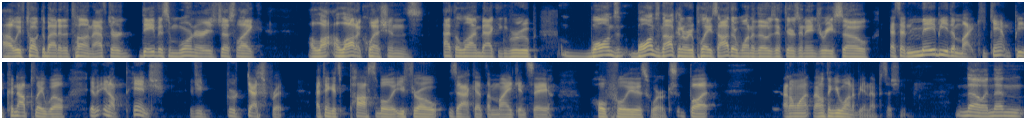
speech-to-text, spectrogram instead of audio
uh, we've talked about it a ton. After Davis and Werner is just like a lot a lot of questions at the linebacking group. Baun's Baun's not going to replace either one of those if there's an injury. So I said maybe the mic. He can't. He could not play well. If in a pinch, if you were desperate, I think it's possible that you throw Zach at the mic and say, "Hopefully this works." But I don't want. I don't think you want to be in that position. no, and then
